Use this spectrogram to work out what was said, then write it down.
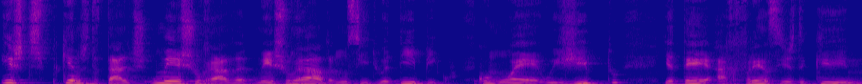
estes pequenos detalhes, uma enxurrada, uma enxurrada num sítio atípico como é o Egito, e até há referências de que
